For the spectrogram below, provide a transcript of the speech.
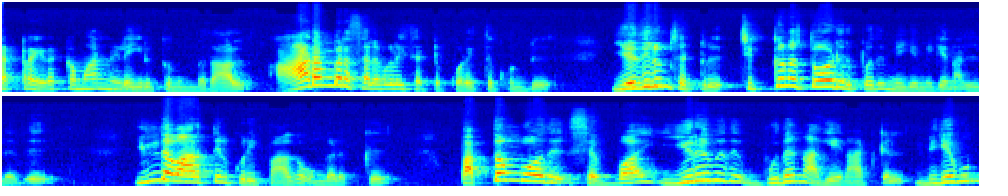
ஏற்ற இறக்கமான நிலை இருக்கும் என்பதால் ஆடம்பர செலவுகளை சற்று குறைத்து கொண்டு எதிலும் சற்று சிக்கனத்தோடு இருப்பது மிக மிக நல்லது. இந்த வாரத்தில் குறிப்பாக உங்களுக்கு பத்தொம்போது செவ்வாய் இருபது புதன் ஆகிய நாட்கள் மிகவும்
